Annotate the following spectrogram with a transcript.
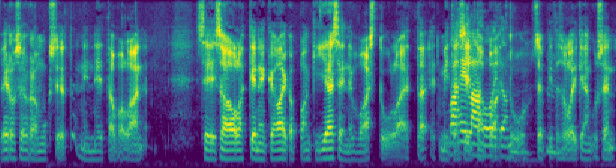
veroseuraamukset, niin ne tavallaan se ei saa olla kenenkään aikapankin jäsenen vastuulla, että, että mitä se tapahtuu. Se pitäisi mm. olla ikään kuin sen,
